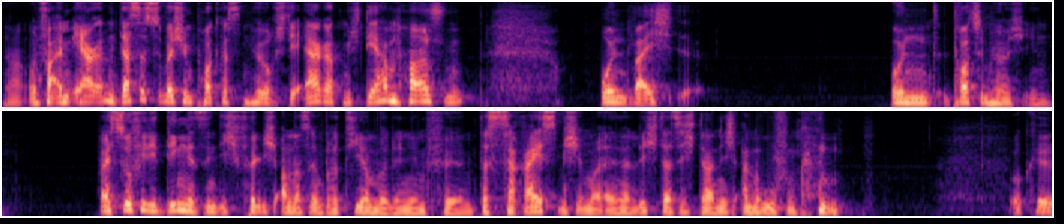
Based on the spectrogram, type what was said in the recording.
Ja. Und vor allem ärgert, das ist zum Beispiel ein Podcast, den höre ich, der ärgert mich dermaßen. Und weil ich. Und trotzdem höre ich ihn. Weil es so viele Dinge sind, die ich völlig anders interpretieren würde in dem Film. Das zerreißt mich immer innerlich, dass ich da nicht anrufen kann. Okay,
